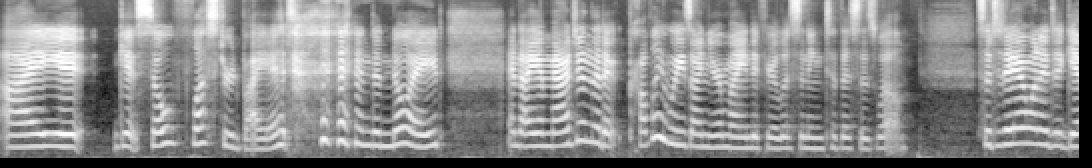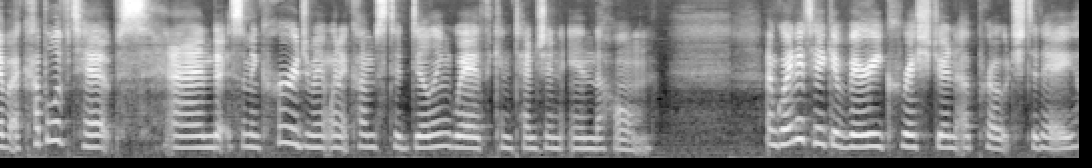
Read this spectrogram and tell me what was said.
I get so flustered by it and annoyed, and I imagine that it probably weighs on your mind if you're listening to this as well. So, today I wanted to give a couple of tips and some encouragement when it comes to dealing with contention in the home. I'm going to take a very Christian approach today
